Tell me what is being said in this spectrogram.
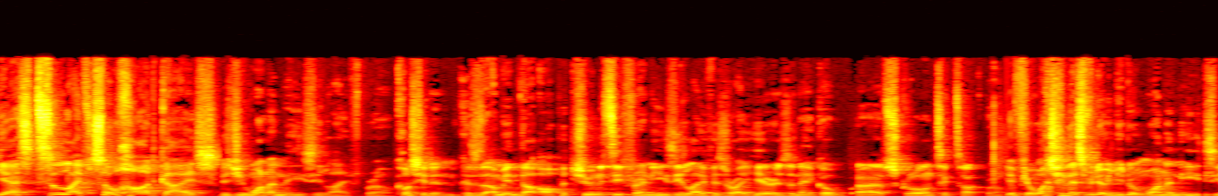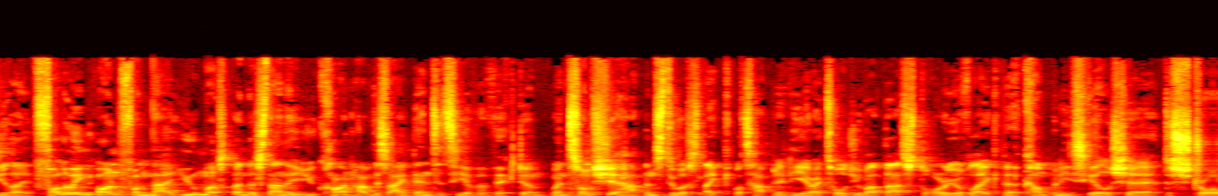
yeah, it's life's so hard, guys. Did you want an easy life, bro? Of course you didn't. Because, I mean, the opportunity for an easy life is right here, isn't it? Go uh, scroll on TikTok, bro. If you're watching this video, you don't want an easy life. Following on from that, you must understand that you can't have this identity of a victim. When some shit happens to us, like what's happening here, I told you about that story of like the company Skillshare destroying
